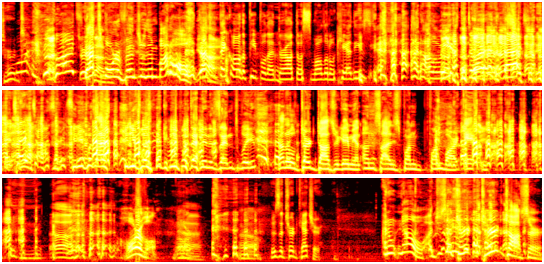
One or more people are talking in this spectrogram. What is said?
Turd. what? Turd That's tosser. more offensive than butthole. That's what they call the people that throw out those small little candies at Halloween at the door in the bags. They're turd tossers. Can you put that? Can you put? Can you put that in a sentence, please? That little turd tosser gave me an unsized fun fun bar candy. Horrible. Uh, Who's the turd catcher? I don't know. I just said turd, turd tosser.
